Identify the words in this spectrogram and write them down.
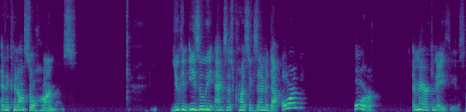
and it can also harm us. You can easily access crossexamine.org or American Atheist.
